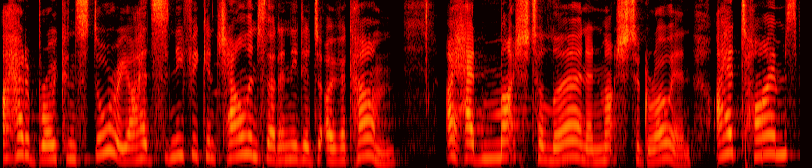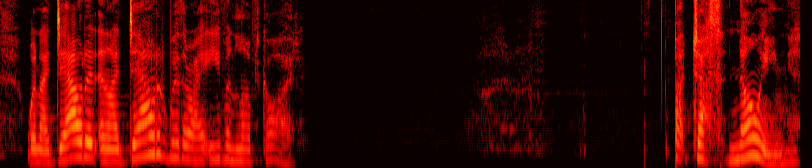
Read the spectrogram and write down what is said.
I had a broken story. I had significant challenge that I needed to overcome. I had much to learn and much to grow in. I had times when I doubted, and I doubted whether I even loved God. But just knowing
